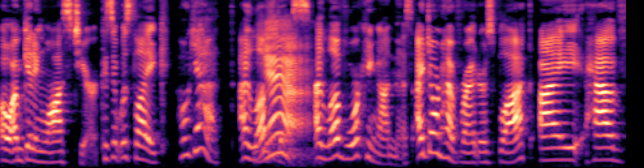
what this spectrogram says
Oh, I'm getting lost here." Because it was like, "Oh yeah, I love yeah. this. I love working on this. I don't have writer's block. I have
